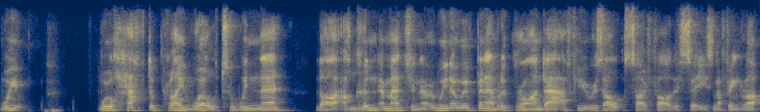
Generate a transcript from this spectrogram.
we we'll have to play well to win there. Like I Mm. couldn't imagine. We know we've been able to grind out a few results so far this season. I think like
